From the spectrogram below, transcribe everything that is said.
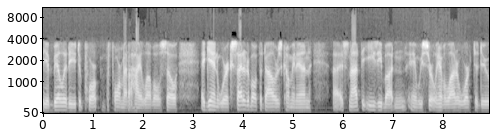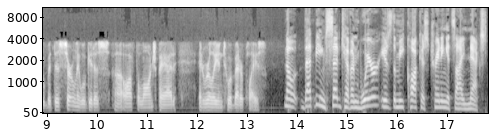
the ability to perform at a high level. So, again, we're excited about the dollars coming in. Uh, it's not the easy button, and we certainly have a lot of work to do, but this certainly will get us uh, off the launch pad and really into a better place. Now, that being said, Kevin, where is the Meat Caucus training its eye next?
